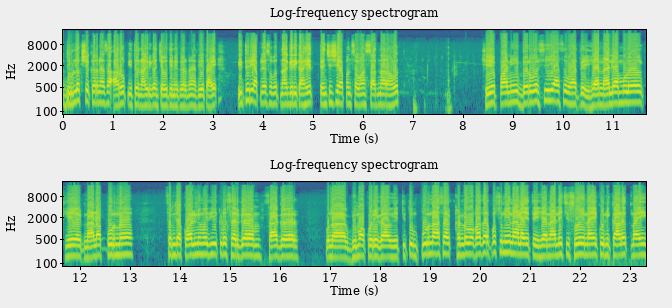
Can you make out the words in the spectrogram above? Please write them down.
दुर्लक्ष करण्याचा आरोप इथं नागरिकांच्या वतीने करण्यात येत आहे. इतरही आपल्यासोबत नागरिक आहेत. त्यांच्याशी आपण संवाद साधणार आहोत. हे पाणी दरवर्षी असं वाहते. ह्या नाल्यामुळं हे नाला पूर्ण समजा कॉलनीमध्ये इकडं सरगम सागर पुन्हा भीमा कोरेगाव हे तिथून पूर्ण असा खंडोबा बाजारपासून हे नाला येते. ह्या नाल्याची सोय नाही कोणी काढत नाही.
